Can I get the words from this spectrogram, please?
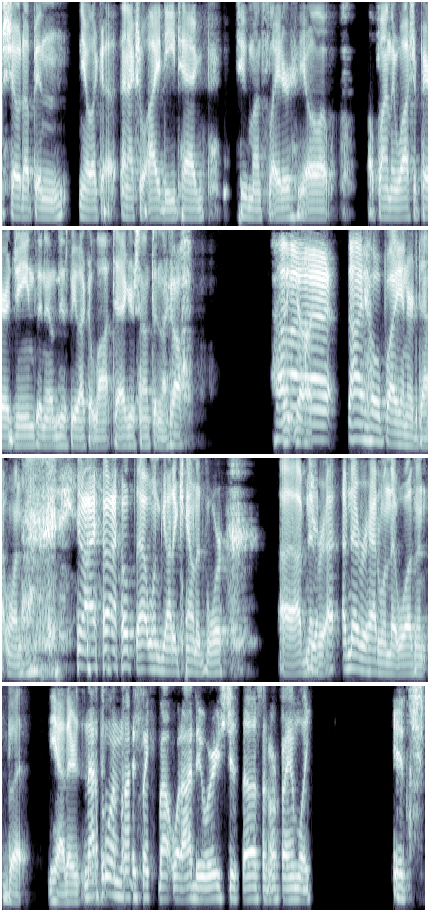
showed up in you know like a, an actual ID tag two months later, you know, I'll, I'll finally wash a pair of jeans and it'll just be like a lot tag or something. Like, oh, I, I hope I entered that one. I, I hope that one got accounted for. Uh, I've never, I, have never had one that wasn't, but yeah, there's. And that's the one nice thing about what I do, where it's just us and our family. It's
